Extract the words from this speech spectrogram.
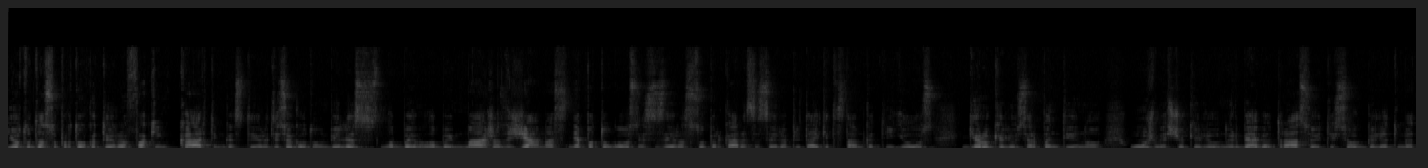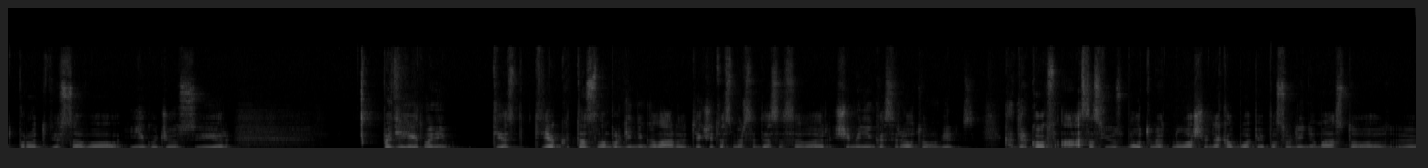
jau tada supratau, kad tai yra fucking kartingas. Tai yra tiesiog automobilis labai labai mažas, žemas, nepatogus, nes jisai yra superkaras. Jisai yra pritaikytas tam, kad jūs gerų kelių, serpantinų, užmeščio kelių, nu ir be abejo trasoje tiesiog galėtumėt parodyti savo įgūdžius ir patikėkit manim, ties, tiek tas Lamborghini Gallardo, tiek šitas Mercedes SLR šeimininkas yra automobilis. Kad ir koks asas jūs būtumėt, nu aš jau nekalbu apie pasaulinio masto e,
